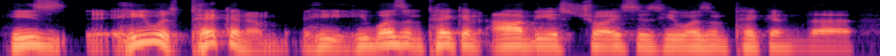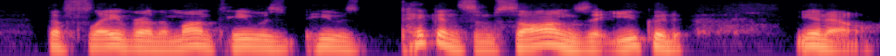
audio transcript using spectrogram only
he's he was picking them. He he wasn't picking obvious choices. He wasn't picking the the flavor of the month. He was he was picking some songs that you could, you know,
